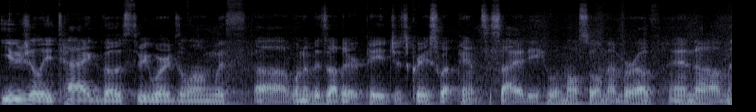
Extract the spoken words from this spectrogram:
usually tagged those three words along with uh, one of his other pages, Gray Sweatpants Society, who I'm also a member of, and um,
